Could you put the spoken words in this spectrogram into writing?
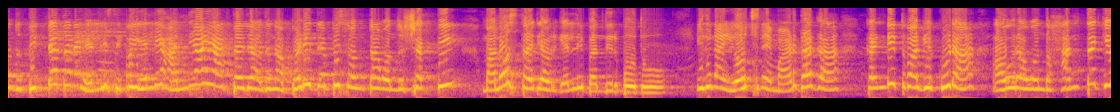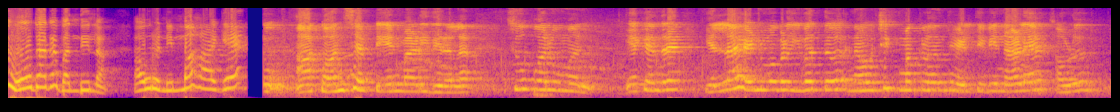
ಒಂದು ದಿಟ್ಟತನ ಎಲ್ಲಿ ಸಿಕ್ಕ ಎಲ್ಲಿ ಅನ್ಯಾಯ ಆಗ್ತಾ ಇದೆ ಅದನ್ನ ಬಡಿ ತಪ್ಪಿಸುವಂತ ಒಂದು ಶಕ್ತಿ ಮನೋಸ್ಥೈರ್ಯ ಅವ್ರಿಗೆ ಎಲ್ಲಿ ಬಂದಿರ್ಬೋದು? ಇದನ್ನ ಯೋಚನೆ ಮಾಡಿದಾಗ ಖಂಡಿತವಾಗಿಯೂ ಕೂಡ ಅವರ ಒಂದು ಹಂತಕ್ಕೆ ಹೋದಾಗ ಬಂದಿಲ್ಲ. ಅವರು ನಿಮ್ಮ ಹಾಗೆ ಆ ಕಾನ್ಸೆಪ್ಟ್ ಏನ್ ಮಾಡಿದಿರಲ್ಲ ಸೂಪರ್ ವುಮನ್ ಯಾಕಂದ್ರೆ ಎಲ್ಲಾ ಹೆಣ್ಮಗಳು ಇವತ್ತು ನಾವು ಚಿಕ್ಕ ಮಕ್ಕಳು ಅಂತ ಹೇಳ್ತೀವಿ. ನಾಳೆ ಅವಳು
